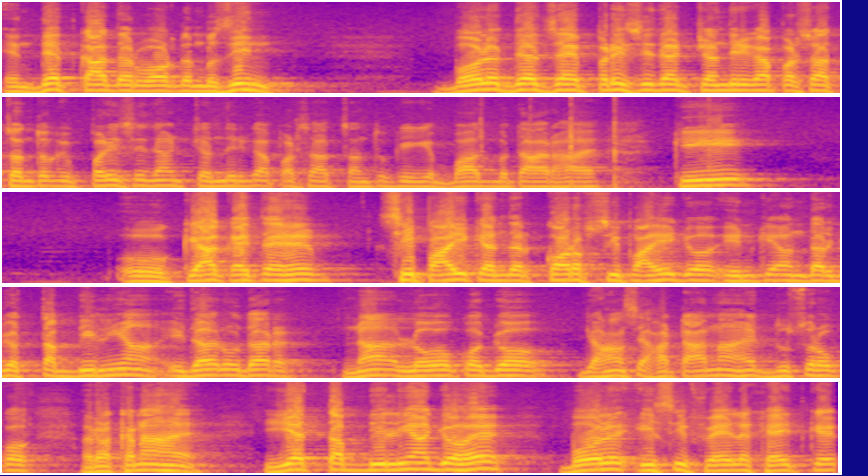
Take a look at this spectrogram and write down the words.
in dit kader worden bezien. बोले देश से प्रेसिडेंट चंद्रिका प्रसाद संतोखी प्रेसिडेंट चंद्रिका प्रसाद संतोखी ये बात बता रहा है कि वो क्या कहते हैं सिपाही के अंदर कौरव सिपाही जो इनके अंदर जो तब्दीलियाँ इधर उधर ना लोगों को जो जहाँ से हटाना है दूसरों को रखना है ये तब्दीलियाँ जो है बोले इसी फेल खैद के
